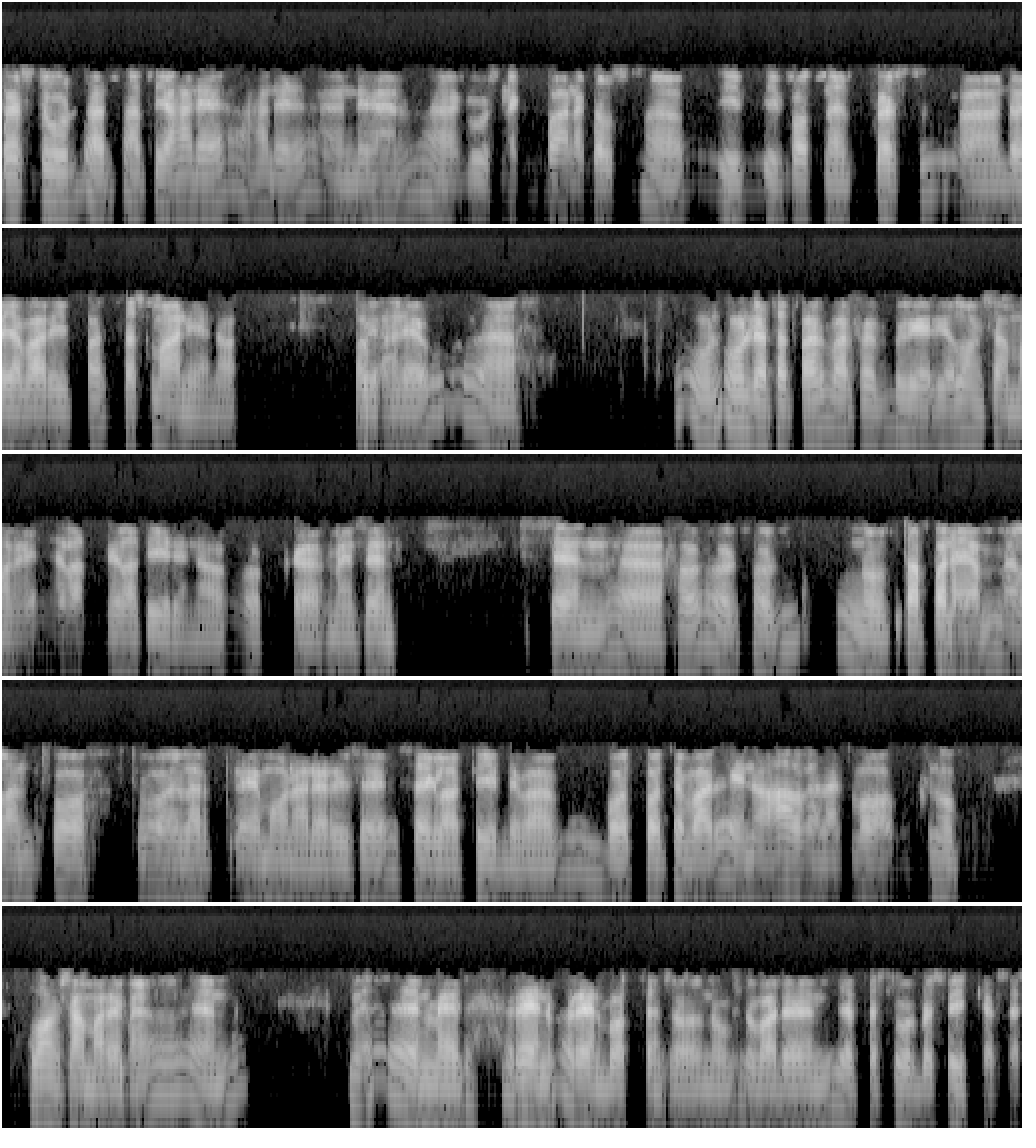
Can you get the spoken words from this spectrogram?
förstod att, att jag hade, hade en- det här uh, gooseneck barnacles uh, i, i botten först uh, då jag var i Pa- Tasmanien och, och jag hade uh, undrat att var, varför blir jag långsammare hela, hela tiden och, och eh, men sen sen eh, och, och, och nu tappade jag mellan två två eller tre månader i se- seglartid. Det var, både båten var en och en halv eller två knop långsammare med, än, med, än med ren, ren botten. Så nu, nu var det en jättestor besvikelse.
